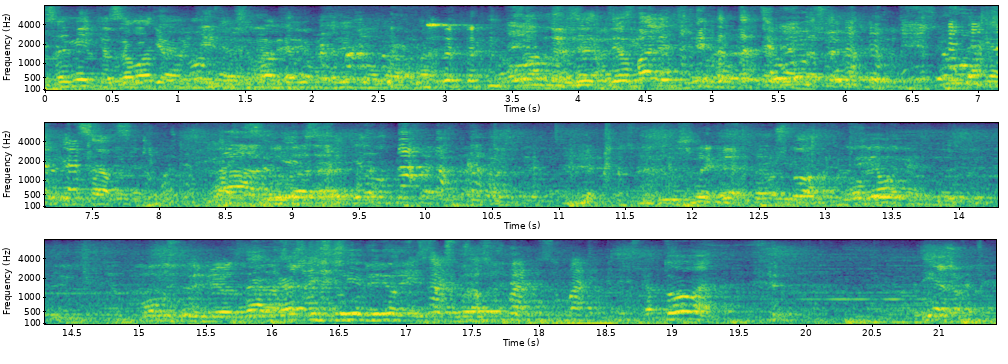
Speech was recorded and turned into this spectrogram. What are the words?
Заметьте, золотая ножница, мы отдаем Харитонову. Где маленькие. Сергей Сергеев. Ну что, берем? Да, каждый себе берет. Готово? Режем.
